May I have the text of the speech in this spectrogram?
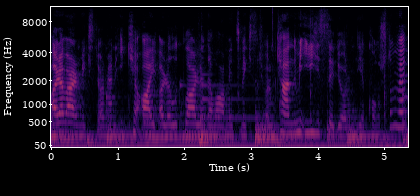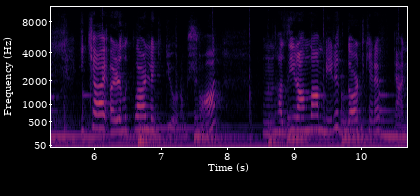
ara vermek istiyorum. Yani iki ay aralıklarla devam etmek istiyorum. Kendimi iyi hissediyorum diye konuştum ve iki ay aralıklarla gidiyorum şu an. Hazirandan beri dört kere yani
